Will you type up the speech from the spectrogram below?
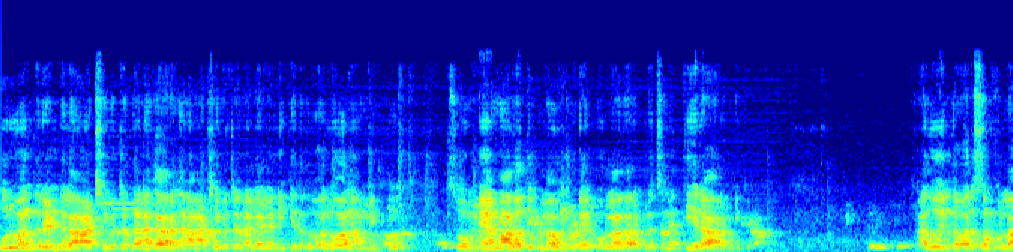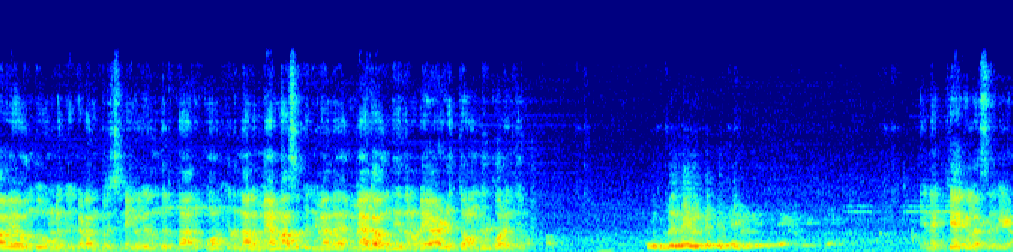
குரு வந்து ரெண்டில் ஆட்சி பெற்ற தனகாரகன் ஆட்சி பெற்ற நிலையில் நிற்கிறது வலுவான அமைப்பு. ஸோ மே மாதத்துக்குள்ளே உங்களுடைய பொருளாதார பிரச்சனை தீர ஆரம்பிக்கும். அதுவும் இந்த வருஷம் ஃபுல்லாகவே வந்து உங்களுக்கு கடன் பிரச்சனைகள் இருந்துட்டு தான் இருக்கும். இருந்தாலும் மே மாதத்துக்கு மேலே மேலே வந்து இதனுடைய அழுத்தம் வந்து கட்டணம் எனக்கு கேட்கல சரியா.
